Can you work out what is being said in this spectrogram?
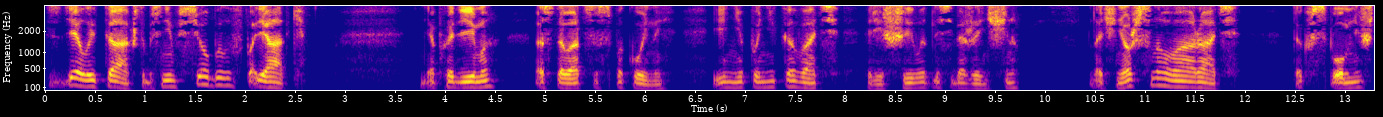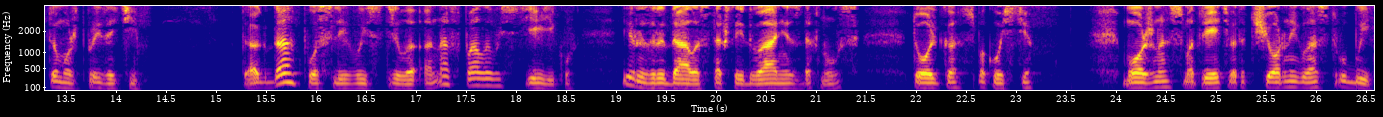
Сделай так, чтобы с ним все было в порядке. Необходимо оставаться спокойной и не паниковать, решила для себя женщина. Начнешь снова орать, так вспомни, что может произойти. Тогда, после выстрела, она впала в истерику и разрыдалась, так что едва не вздохнулась. Только спокойствие. Можно смотреть в этот черный глаз трубы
